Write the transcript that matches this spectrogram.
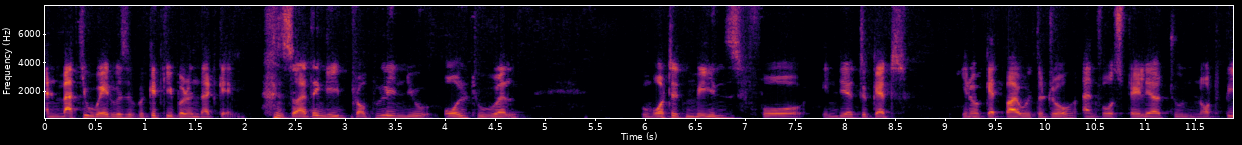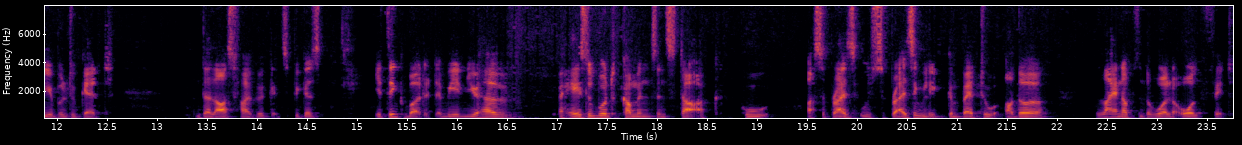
and Matthew Wade was a wicketkeeper in that game, so I think he probably knew all too well what it means for India to get you know, get by with the draw and for Australia to not be able to get the last five wickets. Because you think about it, I mean, you have Hazlewood, Cummins, and Starc who are surprised, who surprisingly compared to other lineups in the world are all fit.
